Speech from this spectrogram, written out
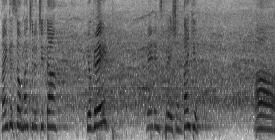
Thank you. So much, Ruchita. You're great. Great inspiration. Thank you. Uh,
